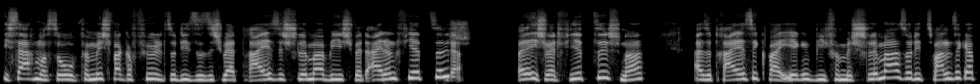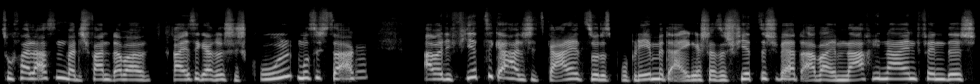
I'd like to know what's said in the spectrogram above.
ich sag mal so, für mich war gefühlt so dieses, ich werde 30 schlimmer wie ich werde 41. Ja weil ich werde 40, ne? Also 30 war irgendwie für mich schlimmer, so die 20er zu verlassen, weil ich fand aber 30er richtig cool, muss ich sagen. Aber die 40er hatte ich jetzt gar nicht so das Problem mit eigentlich, dass ich 40 werde. Aber im Nachhinein finde ich,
